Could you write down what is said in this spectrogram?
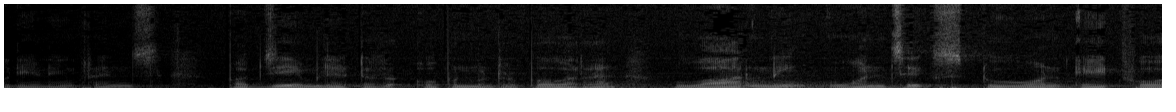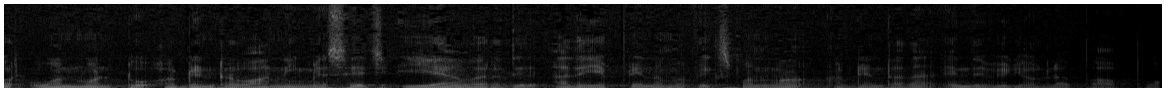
Good evening friends PUBG emulator open பண்ணுறப்போ வர warning one six two one eight four one one two அப்படின்ற வார்னிங் மெசேஜ் ஏன் வருது? அதை எப்படி நம்ம ஃபிக்ஸ் பண்ணலாம் அப்படின்றத இந்த வீடியோவில் பார்ப்போம்.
